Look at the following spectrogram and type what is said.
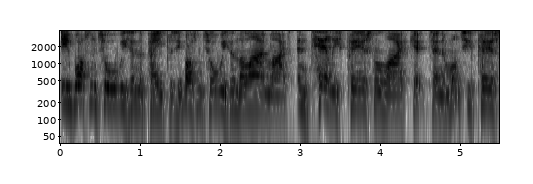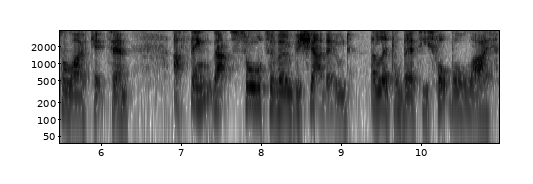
he wasn't always in the papers, he wasn't always in the limelight until his personal life kicked in. And once his personal life kicked in, I think that sort of overshadowed a little bit his football life.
